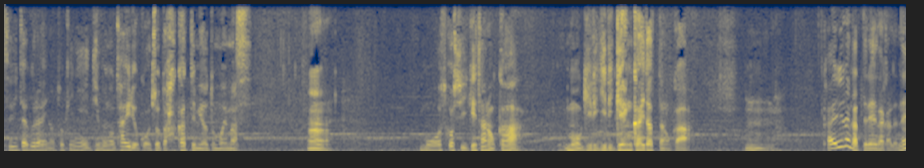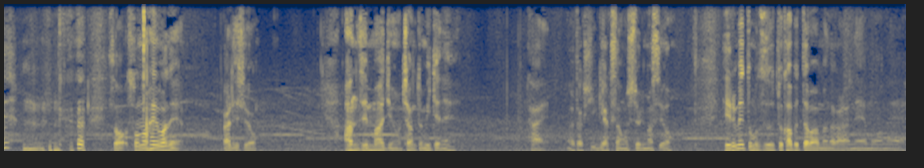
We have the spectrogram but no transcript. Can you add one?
着いたぐらいの時に自分の体力をちょっと測ってみようと思います。うん。もう少し行けたのかもうギリギリ限界だったのか。うん。帰れなかった例だからね。うん。そう。その辺はねあれですよ。安全マージンをちゃんと見てね。はい。私逆算をしておりますよ。ヘルメットもずっとかぶったまんまだからね。もうね。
